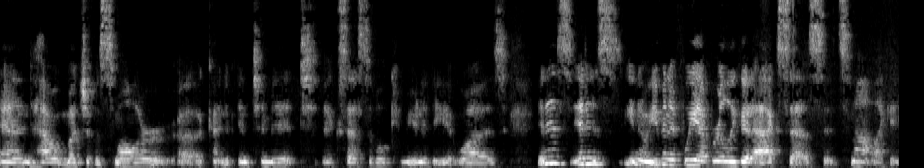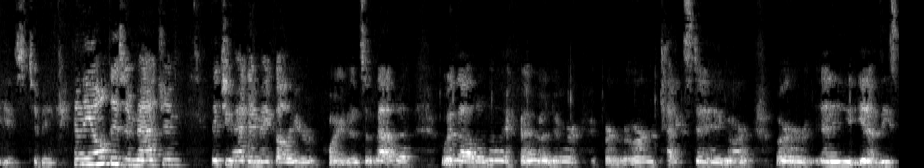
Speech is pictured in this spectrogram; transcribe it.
and how much of a smaller, uh, kind of intimate, accessible community it was. It is, it is, you know, even if we have really good access, it's not like it used to be. In the old days, imagine that you had to make all your appointments without a without an iPhone or or, or texting or or any, you know, these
